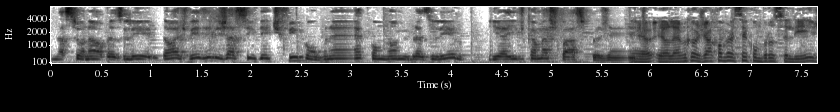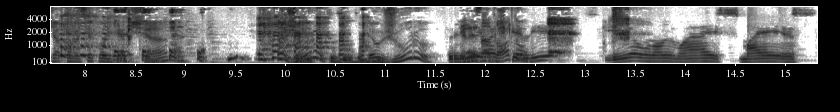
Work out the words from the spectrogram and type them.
nacional brasileiro. Então, às vezes, eles já se identificam né, como nome brasileiro e aí fica mais fácil pra gente. Eu, eu lembro que eu já conversei com o Bruce Lee, já conversei com o Jack Chan. Eu juro? Eu juro? Eles eu acho que adotam. ali, ali é o nome mais, mais,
